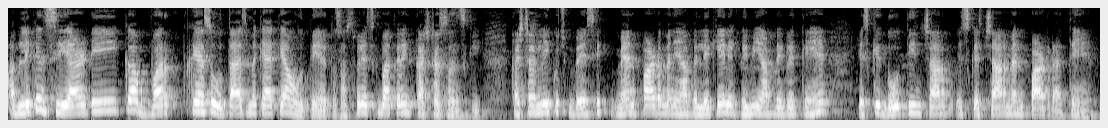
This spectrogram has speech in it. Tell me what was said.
अब लेकिन सीआरटी का वर्क कैसे होता है इसमें क्या क्या होते हैं? तो सबसे पहले इसकी बात करेंगे कंस्ट्रक्शन की। कंस्ट्रक्शन कुछ बेसिक मैन पार्ट मैंने यहाँ पे लिखे लेकिन फिर भी यहाँ पे देख लेते हैं इसके दो तीन चार इसके चार मैन पार्ट रहते हैं।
